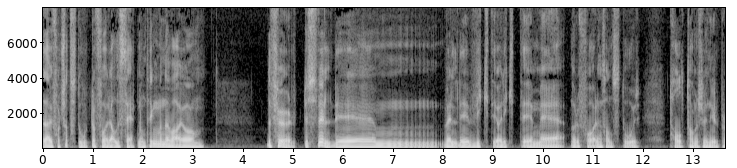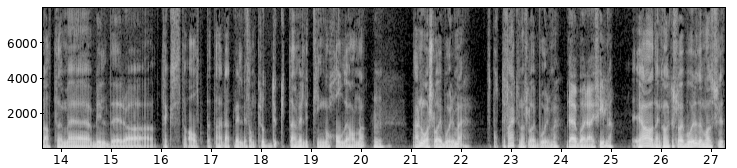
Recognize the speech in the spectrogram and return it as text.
det er jo fortsatt stort å få realisert noen ting, men det var jo Det føltes veldig mm, Veldig viktig og riktig med når du får en sånn stor tolvtommers vinylplate med bilder og tekst og alt dette her. Det er et veldig sånn produkt. Det er en veldig ting å holde i hånda. Det er noe å slå i bordet med. Spotify er ikke noe å slå i bordet med. Det er jo bare ei fil, det. Ja, den kan du ikke slå i bordet. Det må i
